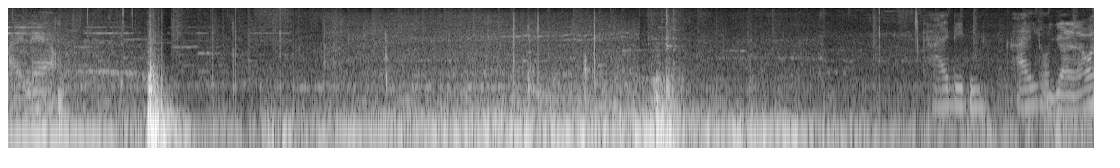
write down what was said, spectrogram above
ไปแล้ว ขายดิน ขายรถ ใหญ่แล้วไหม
